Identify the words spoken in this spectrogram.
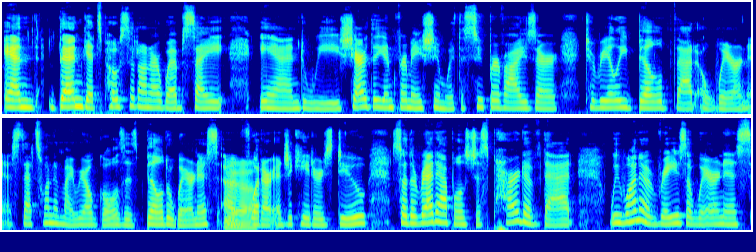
and then gets posted on our website. And we share the information with the supervisor to really build that awareness. That's one of my real goals is build awareness of yeah. what our educators do. So the Red Apple is just part of that. We want to raise awareness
